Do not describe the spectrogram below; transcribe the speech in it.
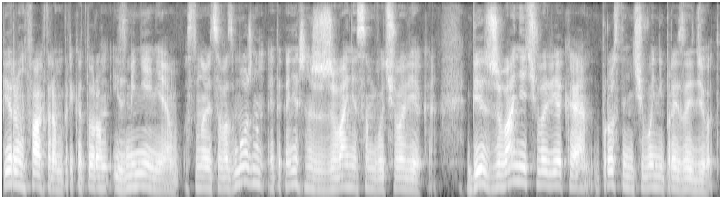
Первым фактором, при котором изменение становится возможным, это, конечно же, желание самого человека. Без желания человека просто ничего не произойдет.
